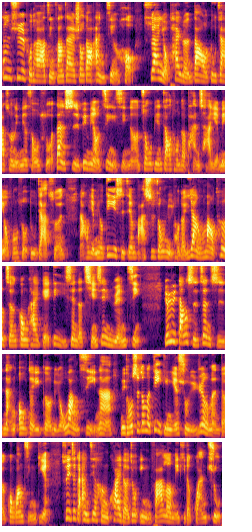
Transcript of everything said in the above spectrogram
但是葡萄牙警方在收到案件后，虽然有派人到度假村里面搜索，但是并没有进行呢周边交通的盘查，也没有封锁度假村，然后也没有第一时间把失踪女童的样貌特征公开给第一线的前线员警。由于当时正值南欧的一个旅游旺季，那女童失踪的地点也属于热门的观光景点。所以这个案件很快的就引发了媒体的关注，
